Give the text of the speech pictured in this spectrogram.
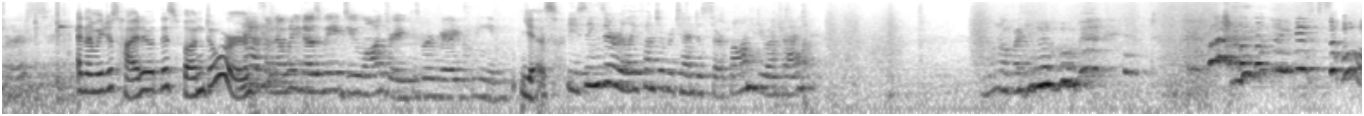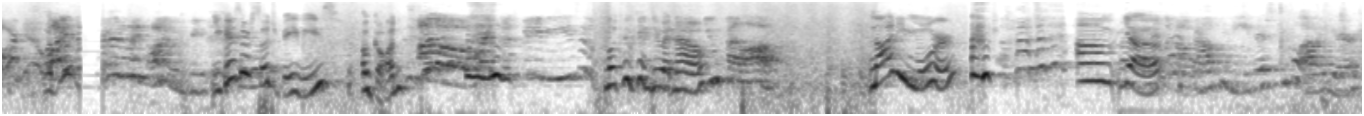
first. And then we just hide it with this fun door. Yeah, so nobody knows we do laundry because we're very clean. Yes. These things are really fun to pretend to surf on. Do you want to try? I don't know if I can know. it's so hard. Why is it harder than I thought it would be? You guys are such babies. Oh god. Oh, we're such babies. Look who can do it now. You fell off. Not anymore. um, There's yeah. like balcony. There's people out here.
